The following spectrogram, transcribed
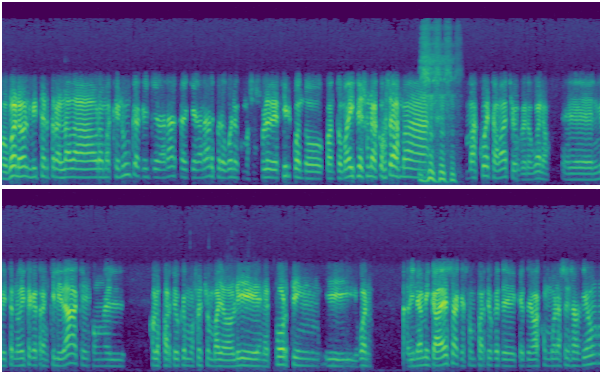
Pues bueno, el míster traslada ahora más que nunca que hay que ganar, que hay que ganar, pero bueno, como se suele decir, cuando cuanto más dices una cosa, más, más cuesta, macho. Pero bueno, eh, el míster nos dice que tranquilidad, que con, el, con los partidos que hemos hecho en Valladolid, en Sporting y, bueno, la dinámica esa, que son partidos que te, que te vas con buena sensación,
